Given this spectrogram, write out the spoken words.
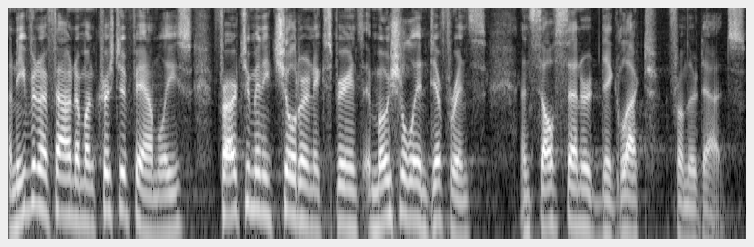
And even I found among Christian families, far too many children experience emotional indifference and self centered neglect from their dads.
